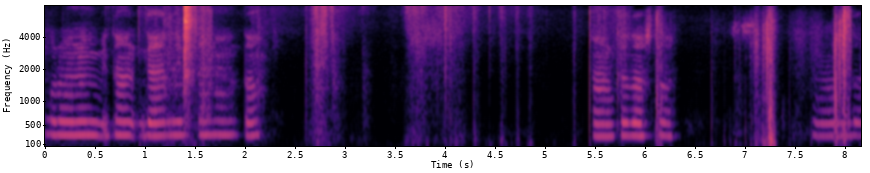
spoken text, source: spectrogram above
Buranın bir tane geldi bir tane oldu. Arkadaşlar. Şu anda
